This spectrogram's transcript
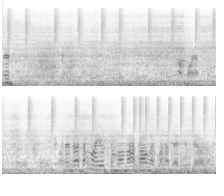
Nyt. Hyvä pojat. Otetaan sama juttu, mä oon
